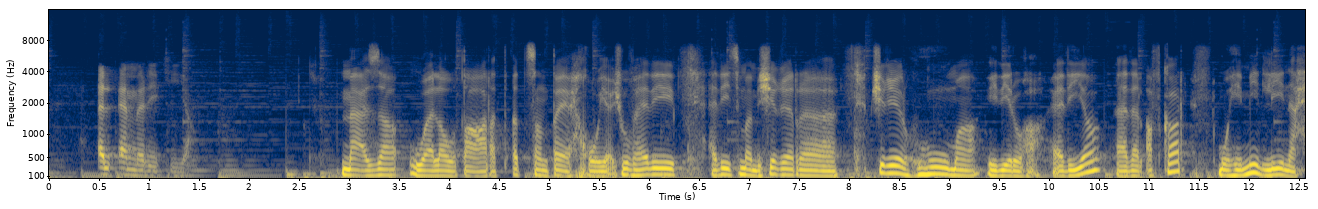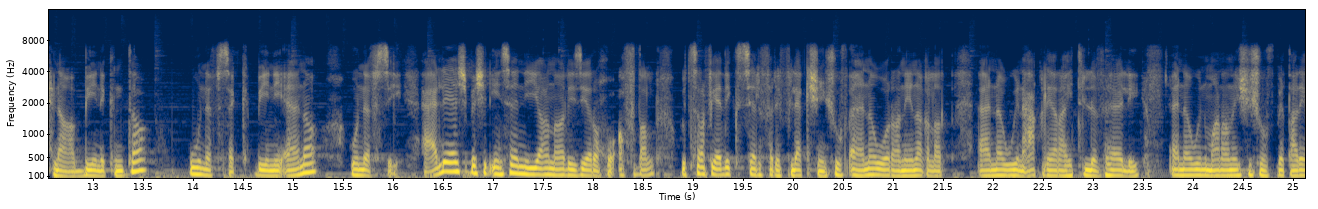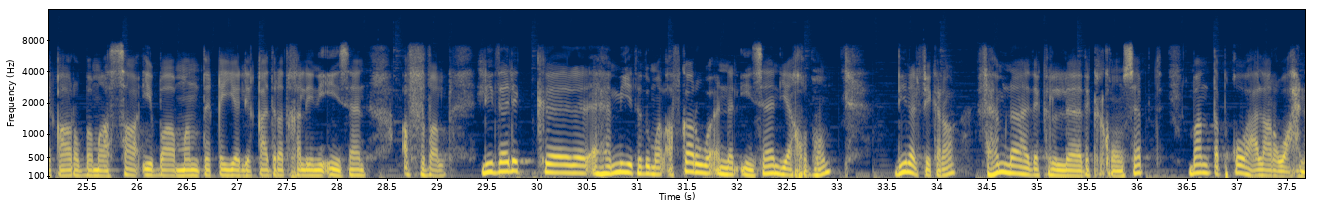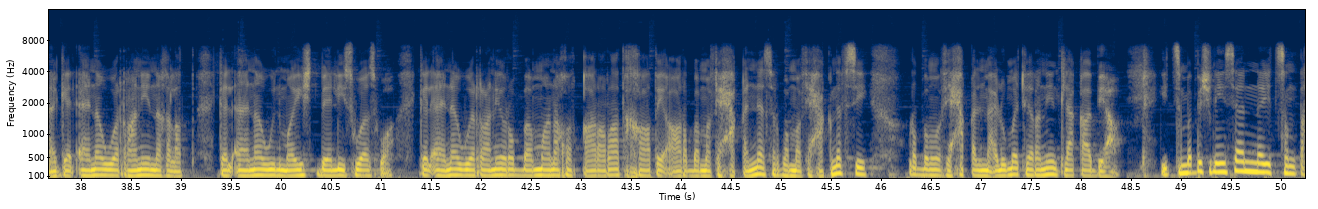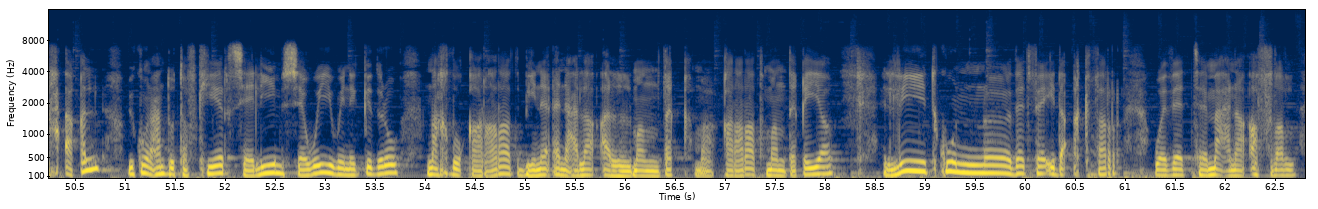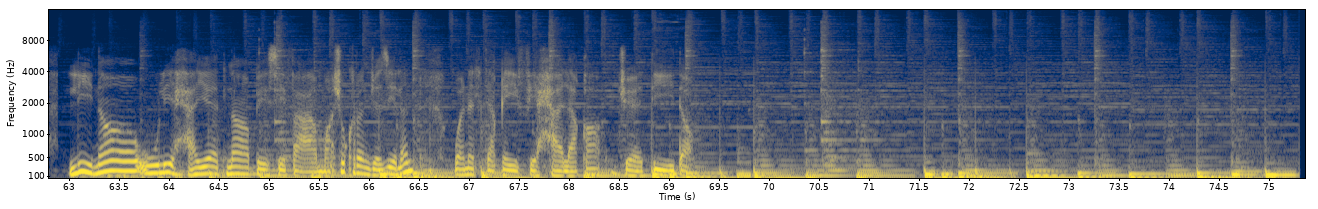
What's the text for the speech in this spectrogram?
الأمريكية. معزة ولو طارت. التسنطيح خويا. شوف هذه هذه تسمى ماشي غير ماشي غير هما يديروها. هذه هذا الأفكار مهمين لينا حنا بينك أنت. ونفسك بيني أنا ونفسي. علاش؟ باش الإنسان ياناليزي روحو أفضل وتصرا في هذيك ال self reflection شوف أنا وين راني نغلط أنا وين عقلي راه يتلفها لي أنا وين ما رانيش نشوف بطريقة ربما صائبة منطقية اللي قادرة تخليني إنسان أفضل. لذلك آه، أهمية هذوما الأفكار هو أن الإنسان يأخذهم دينا الفكرة فهمنا هذاك هذاك ال concept بنطبقوه على رواحنا. قال أنا وين راني نغلط؟ قال أنا وين ما يشتبان لي سوا سوا. قال أنا وين راني ربما ناخذ قرارات خاطئة ربما في حق الناس ربما في حق نفسي ربما في حق المعلومات اللي راني نتلاقى بها. يتسمى باش الإنسان يتسنطح أقل ويكون عنده تفكير سليم سوي وين نقدروا ناخذ قرارات بناء على المنطق قرارات منطقية اللي تكون ذات فائدة أكثر وذات معنى أفضل لينا ولحياتنا حياتنا بصفة عامة. شكرا جزيلا ونلتقي في حلقة جديدة.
